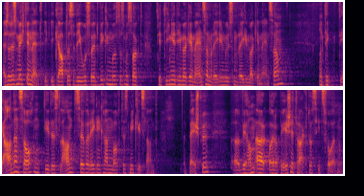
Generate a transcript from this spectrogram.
Also das möchte ich nicht. Ich, ich glaube, dass sich die EU so entwickeln muss, dass man sagt, die Dinge, die wir gemeinsam regeln müssen, regeln wir gemeinsam. Und die, die anderen Sachen, die das Land selber regeln kann, macht das Mitgliedsland. Beispiel, äh, wir haben eine europäische Traktorsitzverordnung.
